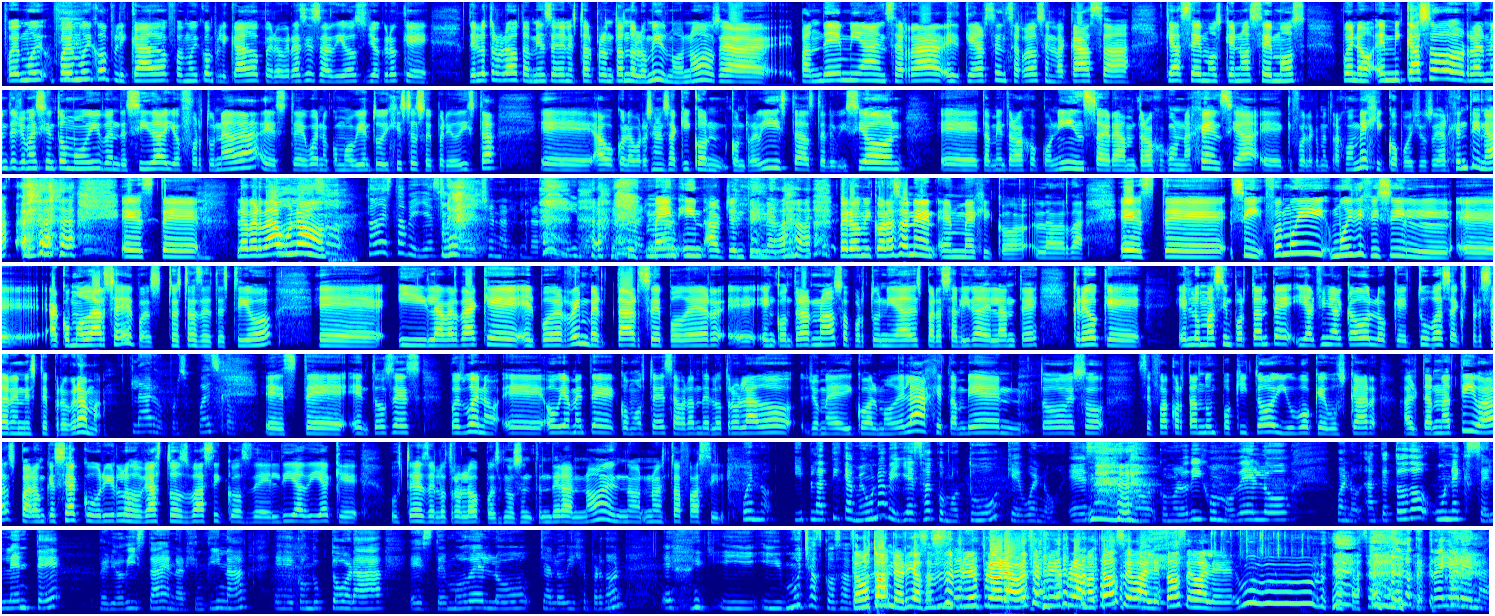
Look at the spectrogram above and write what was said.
Fue muy, fue muy complicado, fue muy complicado, pero gracias a Dios yo creo que del otro lado también se deben estar preguntando lo mismo, ¿no? O sea, pandemia, encerrar, eh, quedarse encerrados en la casa, ¿qué hacemos, qué no hacemos? Bueno, en mi caso realmente yo me siento muy bendecida y afortunada. Este, bueno, como bien tú dijiste, soy periodista, eh, hago colaboraciones aquí con, con revistas, televisión, eh, también trabajo con Instagram, trabajo con una agencia eh, que fue la que me trajo a México, pues yo soy argentina. este, la verdad, Todo uno... eso- toda esta belleza está hecha en en Argentina. Main in Argentina, pero mi corazón en, en México, la verdad. Este, sí, fue muy, muy difícil eh, acomodarse, pues tú estás de testigo, eh, y la verdad que el poder reinvertirse, poder eh, encontrar nuevas oportunidades para salir adelante, creo que es lo más importante y al fin y al cabo lo que tú vas a expresar en este programa. Claro, por supuesto. Este, entonces, pues bueno, eh, obviamente, como ustedes sabrán del otro lado, yo me dedico al modelaje también, todo eso se fue acortando un poquito y hubo que buscar alternativas para, aunque sea cubrir los gastos básicos del día a día que ustedes del otro lado pues nos entenderán, ¿no? Eh, No, no está fácil. Bueno, y platícame, una belleza como tú, que bueno, es, como, como lo dijo, modelo, bueno, ante todo, un excelente periodista en Argentina, eh, conductora, este modelo, ya lo dije, perdón, eh, y, y muchas cosas. Estamos todos nerviosos, es el primer programa, es el primer programa, todo se vale, todo se vale. Uh. ¿Sabes lo que trae arena?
